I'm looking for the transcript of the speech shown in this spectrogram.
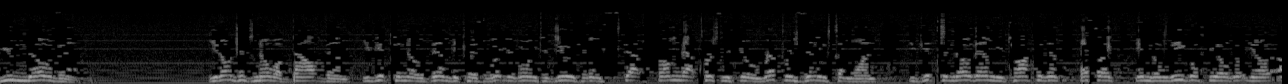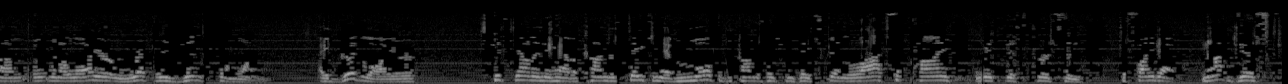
you know them. You don't just know about them, you get to know them because what you're going to do is you're going to step from that person. If you're representing someone, you get to know them, you talk to them. That's like in the legal field, you know, um, when a lawyer represents someone. A good lawyer sits down and they have a conversation, they have multiple conversations, they spend lots of time with this person to find out not just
